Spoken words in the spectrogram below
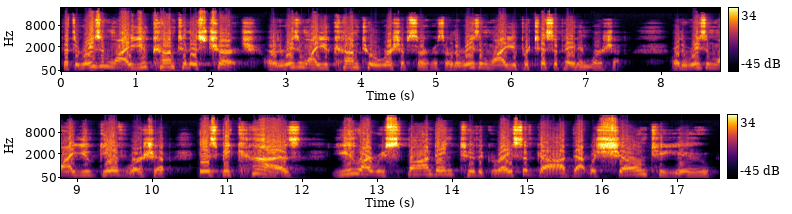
that the reason why you come to this church, or the reason why you come to a worship service, or the reason why you participate in worship, or the reason why you give worship is because you are responding to the grace of God that was shown to you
